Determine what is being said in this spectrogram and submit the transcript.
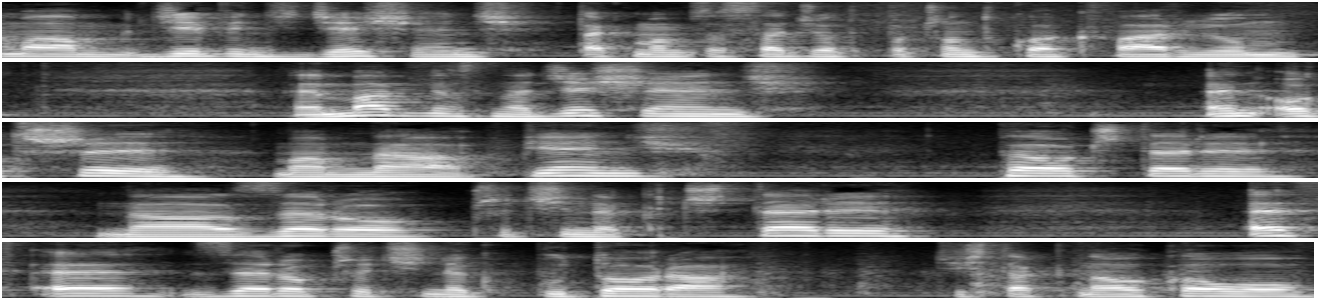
mam 9-10, tak mam w zasadzie od początku akwarium. E, Magnes na 10, NO3 mam na 5, PO4 na 0,4, FE 0,1, gdzieś tak naokoło.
